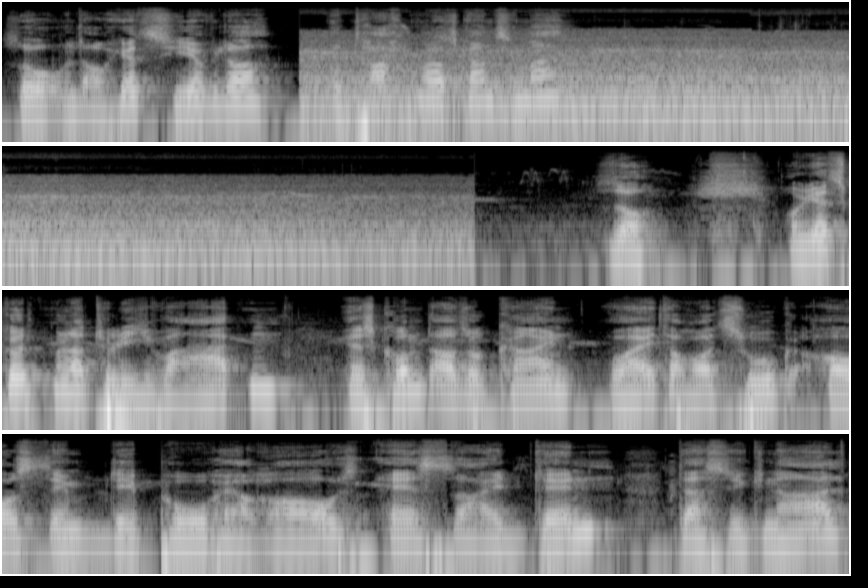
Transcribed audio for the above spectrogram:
So, und auch jetzt hier wieder betrachten wir das Ganze mal. So, und jetzt könnte man natürlich warten. Es kommt also kein weiterer Zug aus dem Depot heraus, es sei denn, das Signal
